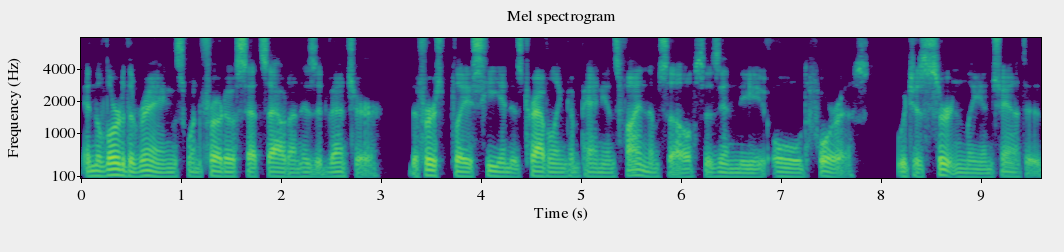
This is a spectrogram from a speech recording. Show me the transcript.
In The Lord of the Rings, when Frodo sets out on his adventure, the first place he and his traveling companions find themselves is in the Old Forest, which is certainly enchanted,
